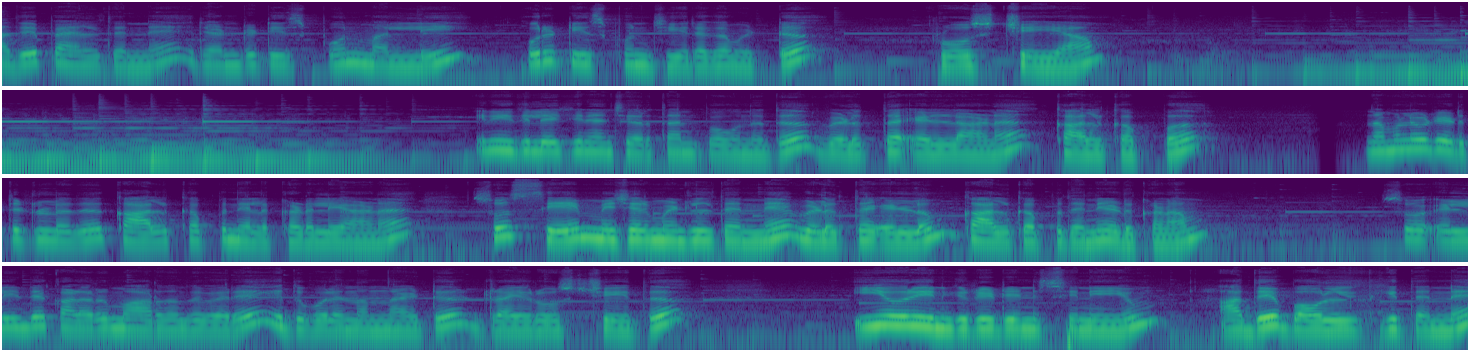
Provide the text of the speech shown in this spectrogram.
അതേ പാനിൽ തന്നെ രണ്ട് ടീസ്പൂൺ മല്ലി ഒരു ടീസ്പൂൺ ജീരകം ഇട്ട് റോസ്റ്റ് ചെയ്യാം. ഇനി ഇതിലേക്ക് ഞാൻ ചേർത്താൻ പോകുന്നത് വെളുത്ത എള്ളാണ് കാൽ കപ്പ്. നമ്മളിവിടെ എടുത്തിട്ടുള്ളത് കാൽ കപ്പ് നിലക്കടലയാണ്. സോ സെയിം മെഷർമെന്റിൽ തന്നെ വെളുത്ത എള്ളും കാൽ കപ്പ് തന്നെ എടുക്കണം. സോ എള്ളിന്റെ കളർ മാറുന്നത് വരെ ഇതുപോലെ നന്നായിട്ട് ഡ്രൈ റോസ്റ്റ് ചെയ്ത് ഈ ഒരു ഇൻഗ്രീഡിയൻസിനെയും അതേ ബൗളിലേക്ക് തന്നെ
